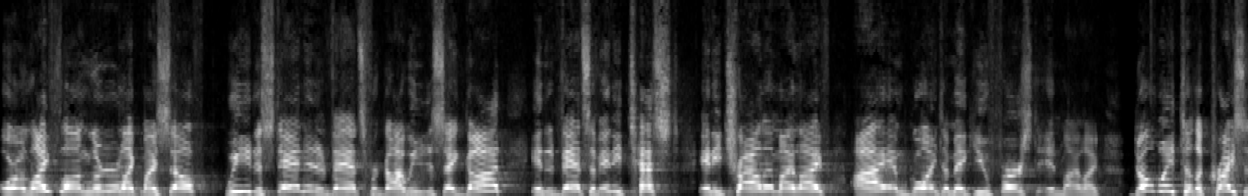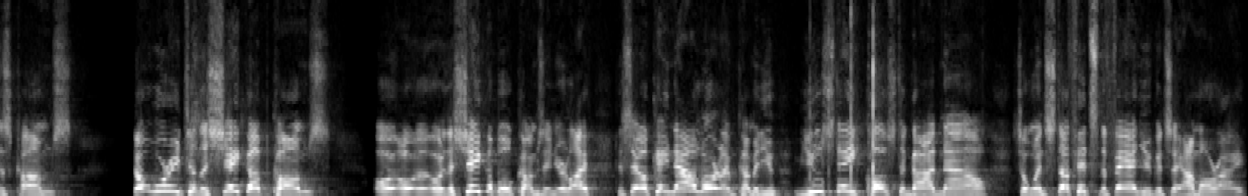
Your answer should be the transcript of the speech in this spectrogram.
or a lifelong learner like myself, we need to stand in advance for God. We need to say, God, in advance of any test, any trial in my life, I am going to make you first in my life. Don't wait till the crisis comes. Don't worry till the shakeup comes or, or, or, the shakable comes in your life to say, okay, now, Lord, I'm coming to you. You stay close to God now. So when stuff hits the fan, you could say, I'm all right.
